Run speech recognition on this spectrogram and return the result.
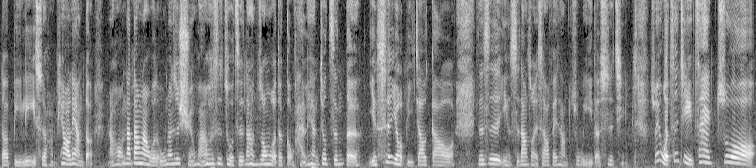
的比例是很漂亮的。然后，那当然我的无论是循环 或是组织当中，我的汞含量就真的也是有比较高哦，这是饮食当中也是要非常注意的事情。所以我自己在做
